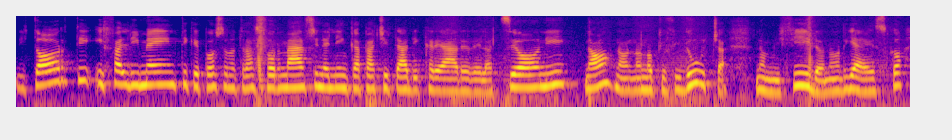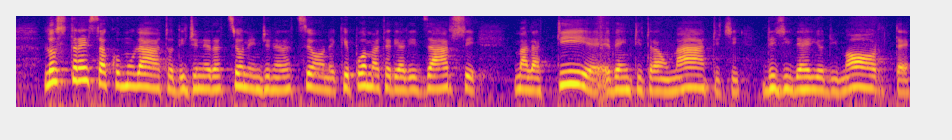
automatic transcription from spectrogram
i, torti, i fallimenti che possono trasformarsi nell'incapacità di creare relazioni, no? no? non ho più fiducia, non mi fido, non riesco, lo stress accumulato di generazione in generazione che può materializzarsi malattie, eventi traumatici, desiderio di morte.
